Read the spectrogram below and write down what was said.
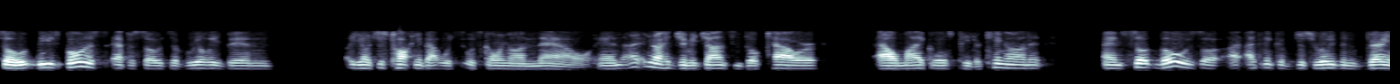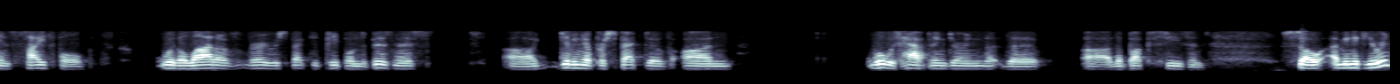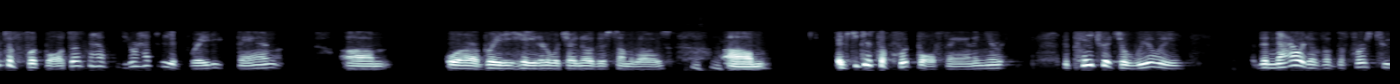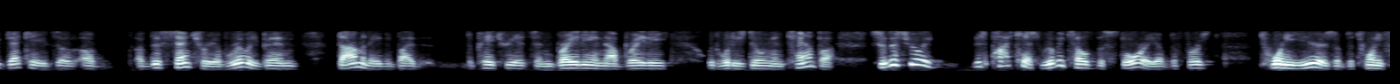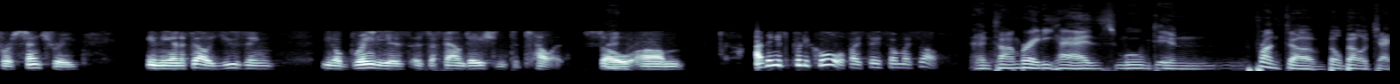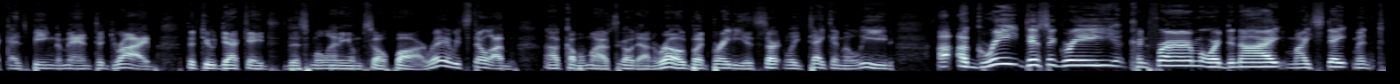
So these bonus episodes have really been, you know, just talking about what's what's going on now. And I, you know, I had Jimmy Johnson, Bill Cowher, Al Michaels, Peter King on it, and so those uh, I, I think have just really been very insightful with a lot of very respected people in the business, uh, giving their perspective on what was happening during the the, uh, the season. So, I mean, if you're into football, it doesn't have you don't have to be a Brady fan um, or a Brady hater, which I know there's some of those. um, if you're just a football fan and you're the Patriots are really the narrative of the first two decades of, of, of this century have really been dominated by the Patriots and Brady, and now Brady with what he's doing in Tampa. So this really, this podcast really tells the story of the first 20 years of the 21st century in the NFL, using you know Brady as as a foundation to tell it. So um, I think it's pretty cool, if I say so myself. And Tom Brady has moved in front of Bill Belichick as being the man to drive the two decades this millennium so far. Ray, We still have a couple miles to go down the road, but Brady has certainly taken the lead. Uh, agree, disagree, confirm, or deny my statement.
